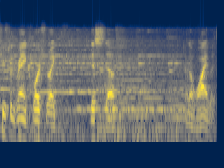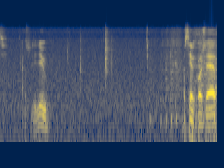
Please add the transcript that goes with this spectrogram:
choose from random course for like this stuff. I don't know why, but that's what they do. Let's see how many coins I have.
